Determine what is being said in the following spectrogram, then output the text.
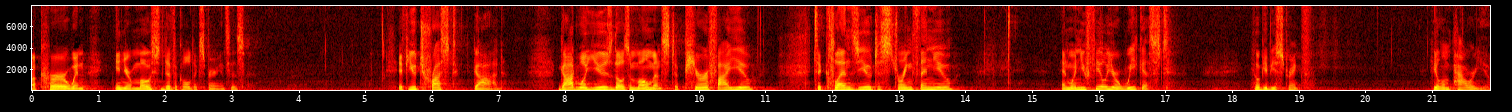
occur when in your most difficult experiences. If you trust God, God will use those moments to purify you, to cleanse you, to strengthen you. And when you feel your weakest, He'll give you strength, He'll empower you.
